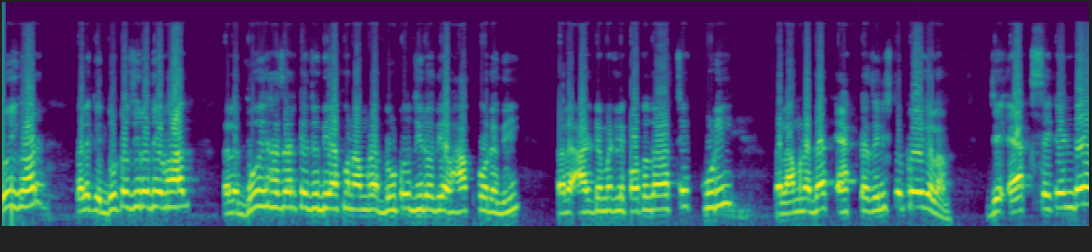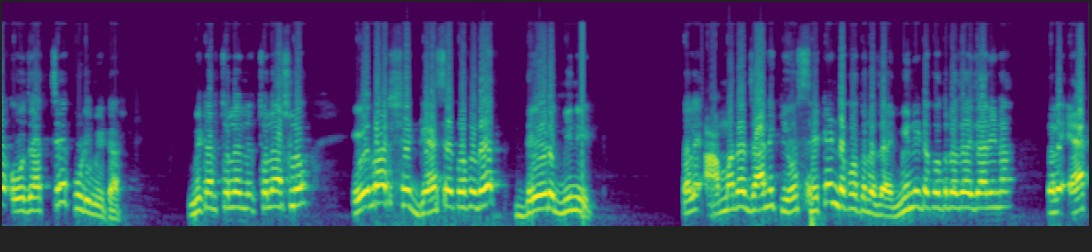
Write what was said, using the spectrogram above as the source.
দুই ঘর। তাহলে কি দুটো জিরো দিয়ে ভাগ? তাহলে দুই হাজারকে যদি এখন আমরা দুটো জিরো দিয়ে ভাগ করে দিই, তাহলে আলটিমেটলি কত দাঁড়াচ্ছে? কুড়ি। তাহলে আমরা দেখ, একটা জিনিস তো পেয়ে গেলাম, যে এক সেকেন্ডে ও যাচ্ছে কুড়ি মিটার মিটার চলে চলে আসলো। এবার সে গ্যাসে কত দেখ? দেড় মিনিট। তাহলে আমরা জানি কি, ও সেকেন্ডে কতটা যায়? মিনিটে কতটা যায় জানি না। তাহলে এক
